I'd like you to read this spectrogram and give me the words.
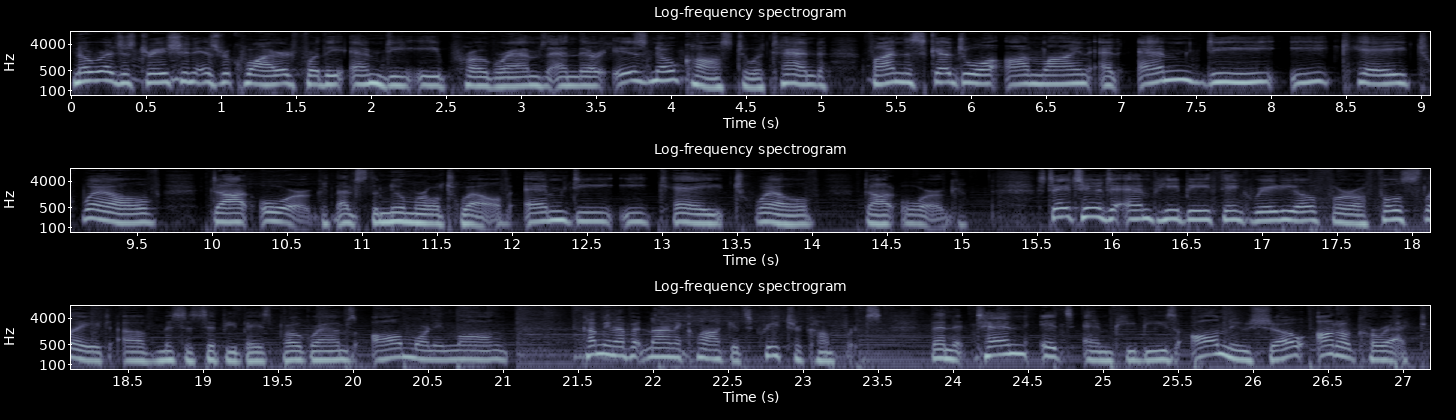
No registration is required for the MDE programs and there is no cost to attend. Find the schedule online at mdek12.org. That's the numeral 12, mdek12.org. Stay tuned to MPB Think Radio for a full slate of Mississippi based programs all morning long. Coming up at 9 o'clock, it's Creature Comforts. Then at 10, it's MPB's all new show, Autocorrect.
